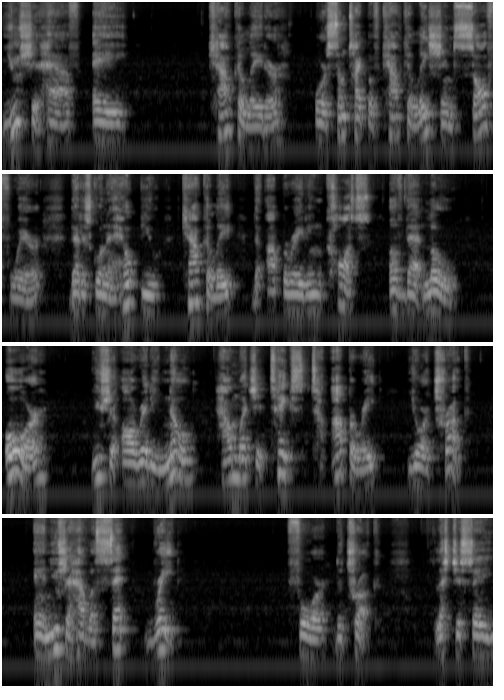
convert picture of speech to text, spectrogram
you should have a calculator or some type of calculation software that is going to help you calculate the operating costs of that load. Or you should already know how much it takes to operate your truck. And you should have a set rate for the truck. Let's just say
